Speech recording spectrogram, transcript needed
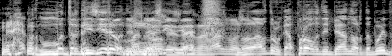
Модернизированный, ли, да? Модернизированный, возможно. Ну, а вдруг, а проводы бионорда будет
